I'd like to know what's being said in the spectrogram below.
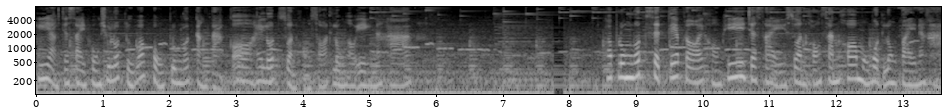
ที่อยากจะใส่ผงชูรสหรือว่าผงปรุงรสต่างๆ ก็ให้ลดส่วนของซอสลงเอาเองนะคะ พอปรุงรสเสร็จเรียบร้อยของพี่จะใส่ส่วนของสันคอหมูบดลงไปนะคะ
